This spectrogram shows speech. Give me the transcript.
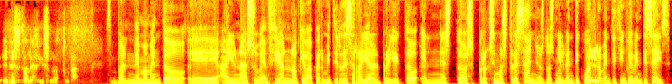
en esta legislatura. De momento eh, hay una subvención ¿no? que va a permitir desarrollar el proyecto en estos próximos tres años, 2024, 25 y 26.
